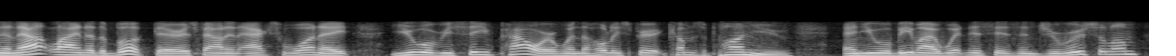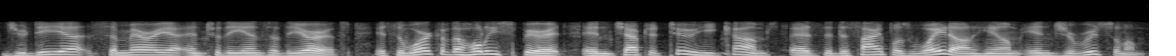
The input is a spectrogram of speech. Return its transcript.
And an outline of the book there is found in Acts 1 8. You will receive power when the Holy Spirit comes upon you, and you will be my witnesses in Jerusalem, Judea, Samaria, and to the ends of the earth. It's the work of the Holy Spirit. In chapter 2, he comes as the disciples wait on him in Jerusalem,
